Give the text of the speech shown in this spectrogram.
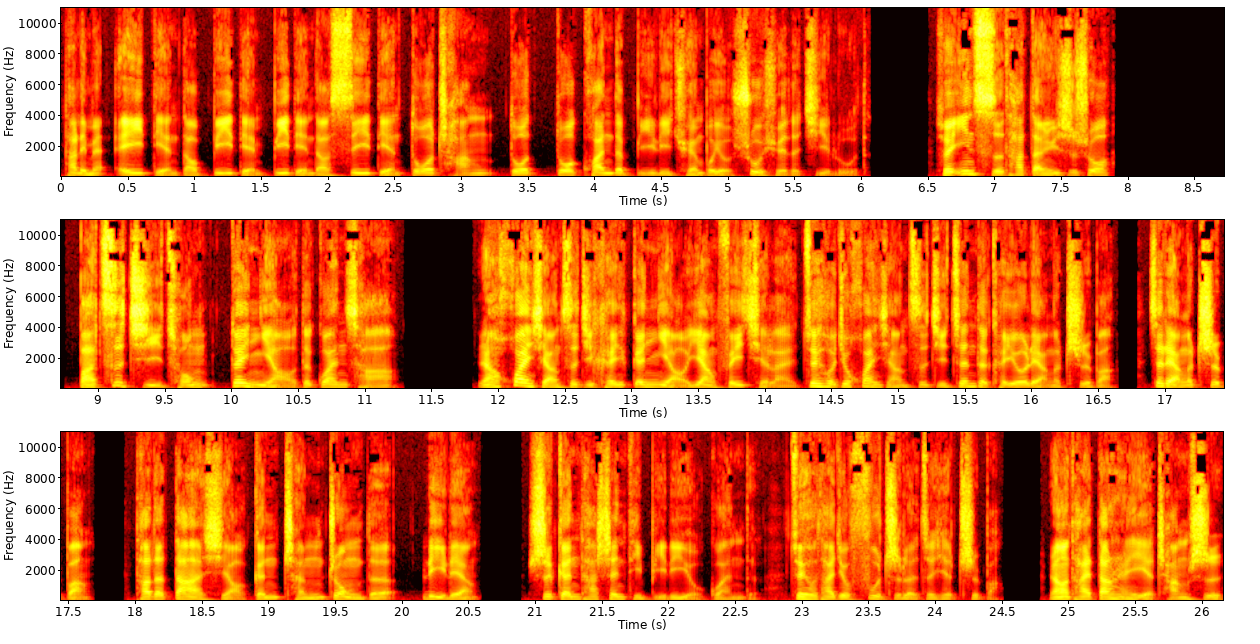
它里面 A 点到 B 点、B 点到 C 点多长、多多宽的比例，全部有数学的记录的。所以因此，他等于是说，把自己从对鸟的观察，然后幻想自己可以跟鸟一样飞起来，最后就幻想自己真的可以有两个翅膀。这两个翅膀它的大小跟承重的力量是跟他身体比例有关的。最后他就复制了这些翅膀，然后他当然也尝试。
